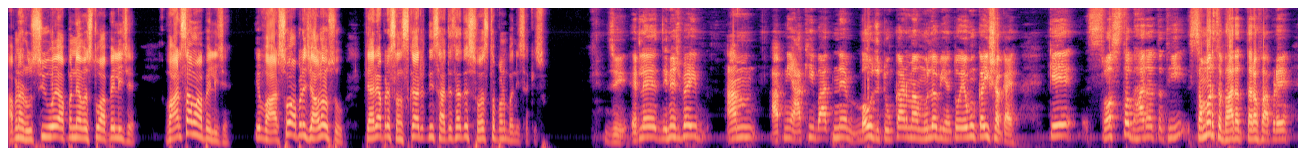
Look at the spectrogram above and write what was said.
આપણા ઋષિઓએ આપણને વસ્તુ આપેલી છે. વારસામાં આપેલી છે. એ વારસો આપણે જાળવશું, ત્યારે આપણે સંસ્કારની સાથે સાથે સ્વસ્થ પણ બની શકીશું. જી, એટલે દિનેશભાઈ, આમ આપની આખી વાતને બહુ જ ટૂંકાણમાં મૂલવીએ તો એવું કહી શકાય કે સ્વસ્થ ભારતથી સમર્થ ભારત તરફ આપણે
